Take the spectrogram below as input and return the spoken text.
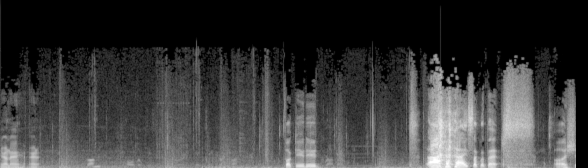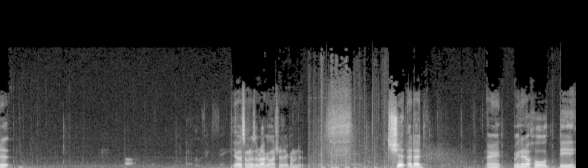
You're on A. Alright. Bomb. All locations secure. Maintain current posture. Fuck you, dude. Ah, I suck with that. Oh shit. Losing C. Yo, someone has a rocket launcher. They're coming to. Shit, I died. Alright, we need to hold B.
